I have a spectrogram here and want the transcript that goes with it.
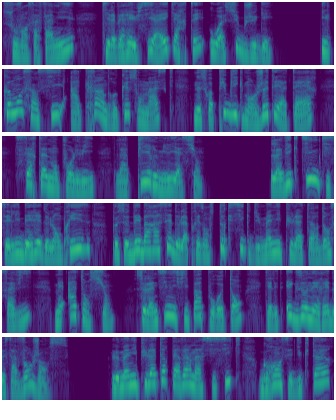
souvent sa famille, qu'il avait réussi à écarter ou à subjuguer. Il commence ainsi à craindre que son masque ne soit publiquement jeté à terre, certainement pour lui la pire humiliation. La victime qui s'est libérée de l'emprise peut se débarrasser de la présence toxique du manipulateur dans sa vie, mais attention, cela ne signifie pas pour autant qu'elle est exonérée de sa vengeance. Le manipulateur pervers narcissique, grand séducteur,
